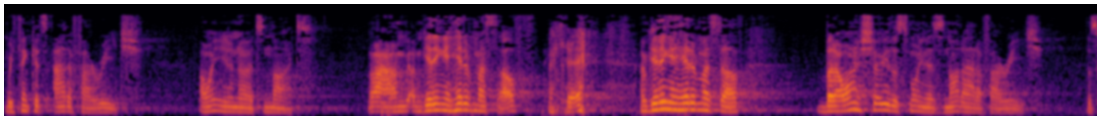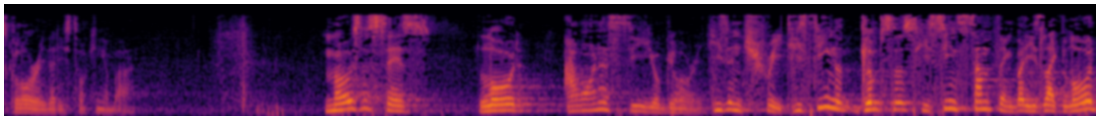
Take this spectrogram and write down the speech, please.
We think it's out of our reach. I want you to know it's not. Ah, I'm, I'm getting ahead of myself, okay? I'm getting ahead of myself. But I want to show you this morning that it's not out of our reach, this glory that He's talking about. Moses says, Lord, I want to see your glory. He's intrigued. He's seen glimpses. He's seen something, but he's like, Lord,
